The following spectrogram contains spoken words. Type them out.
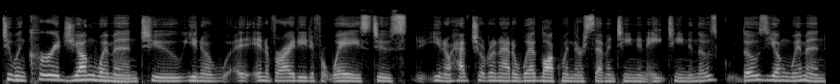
to encourage young women to, you know, in a variety of different ways to, you know, have children out of wedlock when they're 17 and 18. And those, those young women,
